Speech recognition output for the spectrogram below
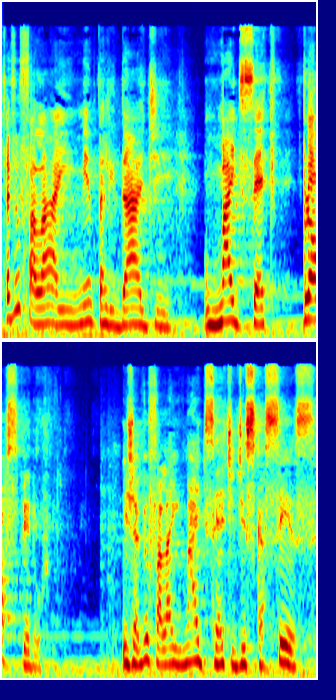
já viu falar em mentalidade, um mindset próspero? E já viu falar em mindset de escassez?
